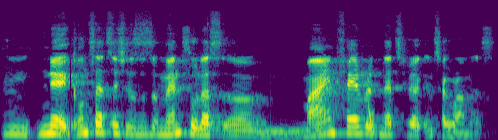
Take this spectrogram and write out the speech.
Hm, nee, grundsätzlich ist es im Moment so, dass äh, mein Favorite Netzwerk Instagram ist.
